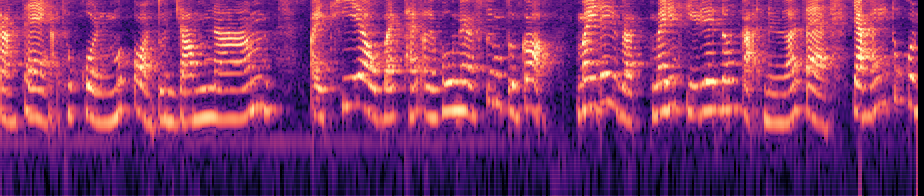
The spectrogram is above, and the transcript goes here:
กลางแจ้งอะทุกคนเมื่อก่อนตูนดำน้ำไปเที่ยวแบ็คแพ็คอะไรพวกเนี้ยซึ่งตูนก็ไม่ได้แบบไม่ได้ซีเรียสเรื่องกระเนื้อ แต่อยากให้ทุกคน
